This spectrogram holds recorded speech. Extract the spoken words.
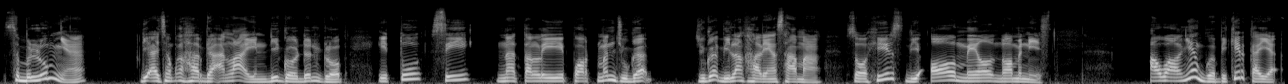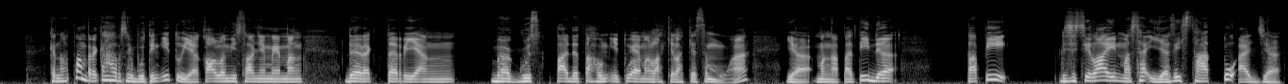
Sebelumnya di ajang penghargaan lain di Golden Globe itu si Natalie Portman juga juga bilang hal yang sama. So here's the all male nominees. Awalnya gue pikir kayak kenapa mereka harus nyebutin itu ya kalau misalnya memang director yang bagus pada tahun itu emang laki-laki semua, ya mengapa tidak? Tapi di sisi lain masa iya sih satu aja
